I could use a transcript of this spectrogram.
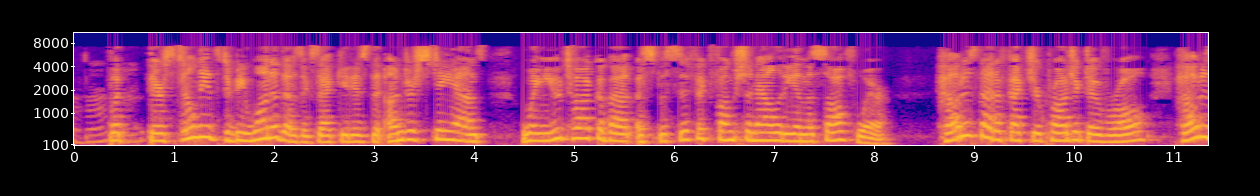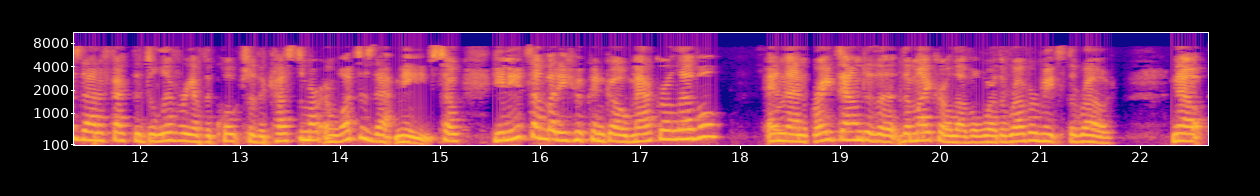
Mm-hmm. But there still needs to be one of those executives that understands when you talk about a specific functionality in the software, how does that affect your project overall? How does that affect the delivery of the quote to the customer? And what does that mean? So you need somebody who can go macro level and then right down to the, the micro level where the rubber meets the road. Now,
